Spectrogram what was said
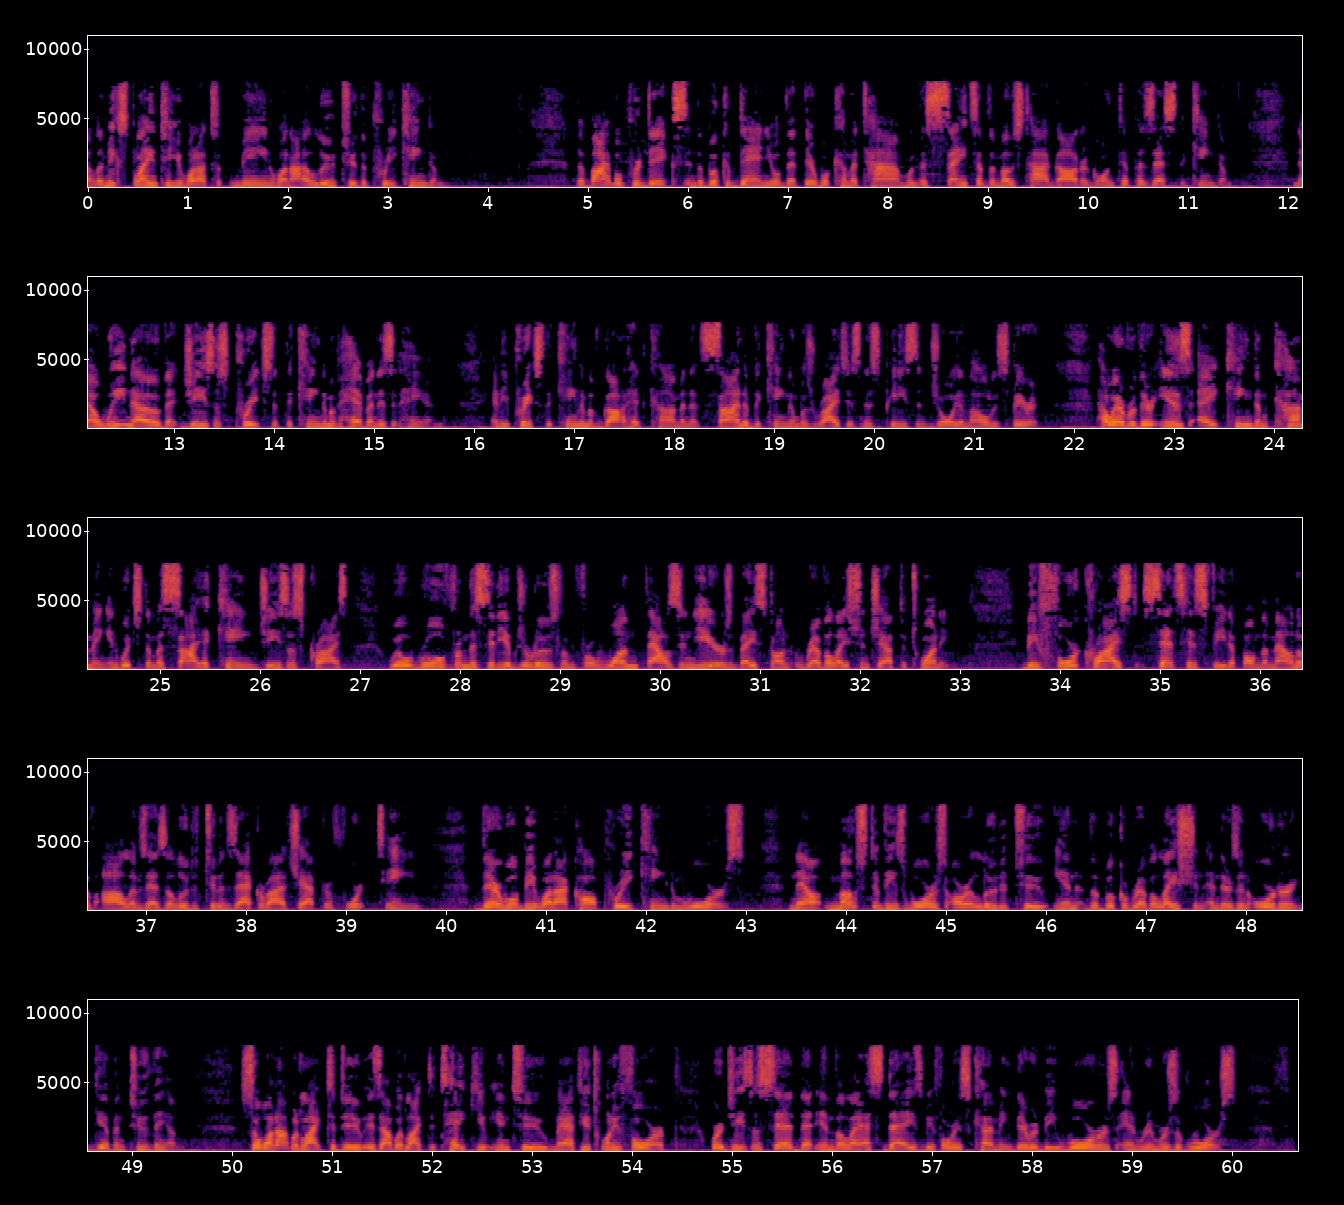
Now let me explain to you what I t- mean when I allude to the pre-kingdom. The Bible predicts in the book of Daniel that there will come a time when the saints of the Most High God are going to possess the kingdom. Now we know that Jesus preached that the kingdom of heaven is at hand, and he preached the kingdom of God had come, and that sign of the kingdom was righteousness, peace, and joy in the Holy Spirit. However, there is a kingdom coming in which the Messiah King, Jesus Christ, will rule from the city of Jerusalem for 1,000 years based on Revelation chapter 20. Before Christ sets his feet upon the Mount of Olives, as alluded to in Zechariah chapter 14, there will be what I call pre-kingdom wars. Now, most of these wars are alluded to in the book of Revelation, and there's an order given to them. So what I would like to do is I would like to take you into Matthew 24, where Jesus said that in the last days before his coming, there would be wars and rumors of wars.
